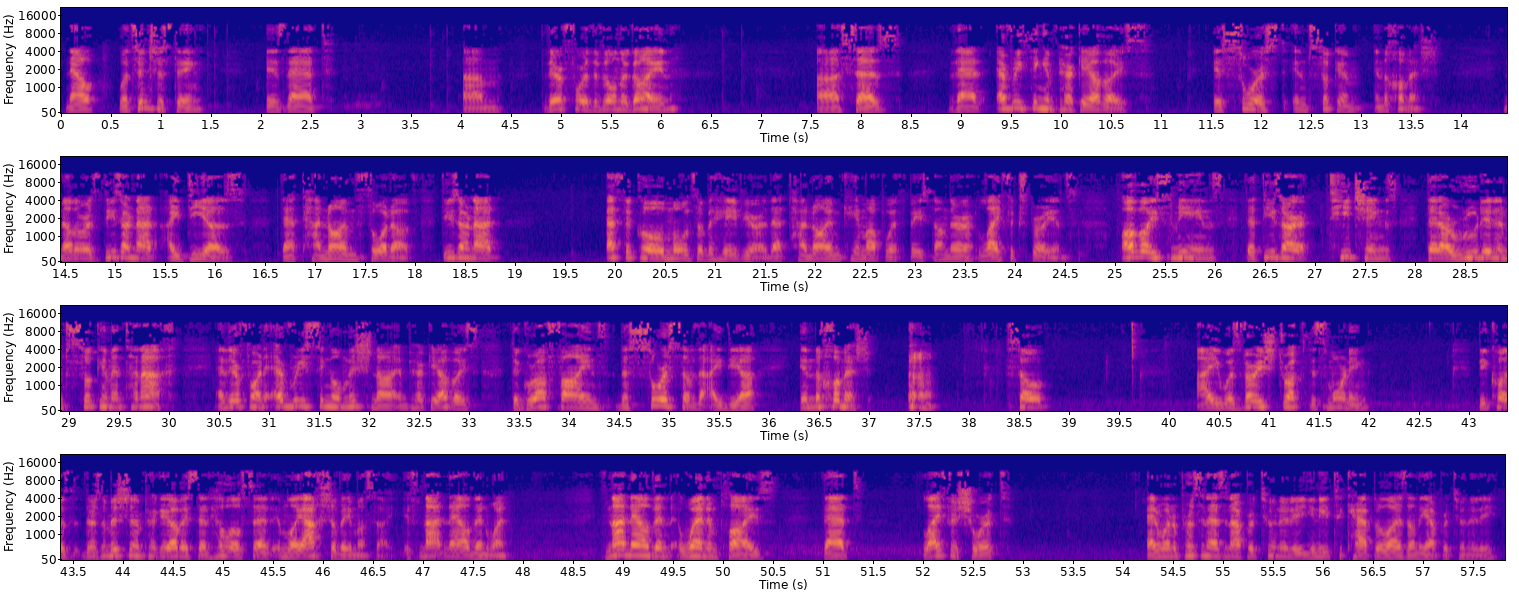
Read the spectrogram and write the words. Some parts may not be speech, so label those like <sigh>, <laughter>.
Now, what's interesting is that, um, therefore, the Vilna Gaon uh, says that everything in Pirkei Avos is sourced in Psukim in the Chumash. In other words, these are not ideas that Tanoim thought of. These are not ethical modes of behavior that Tanoim came up with based on their life experience. Avos means that these are teachings that are rooted in Psukim and Tanakh. And therefore, in every single Mishnah in Pirkei Avos, the Gra finds the source of the idea in the Chumash. <clears throat> so, I was very struck this morning because there's a Mishnah in Pirkei Avos that Hillel said. If not now, then when? Not now, then when implies that life is short, and when a person has an opportunity, you need to capitalize on the opportunity,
